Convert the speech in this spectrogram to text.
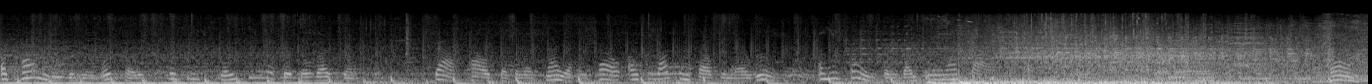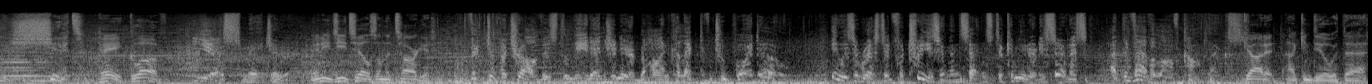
Upon leaving your workplace, proceed straight to your official residence. Staff housed at the Lesnaya Hotel are to lock themselves in their rooms and refrain from venturing outside. Holy shit! Hey, Glove. Yes, Major. Any details on the target? Victor Petrov is the lead engineer behind Collective 2.0. He was arrested for treason and sentenced to community service at the Vavilov complex. Got it. I can deal with that.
